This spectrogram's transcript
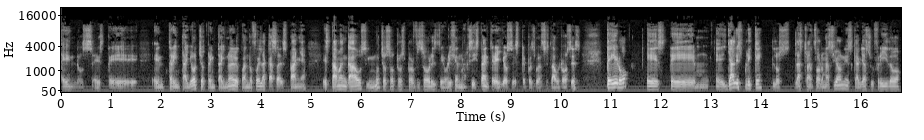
en los este, en 38, 39, cuando fue la Casa de España, estaban Gauss y muchos otros profesores de origen marxista, entre ellos, este, pues, Wenceslao Roses, pero este, eh, ya le expliqué los, las transformaciones que había sufrido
